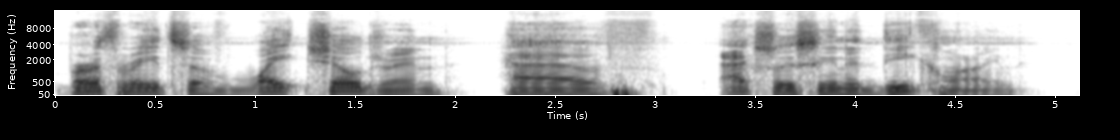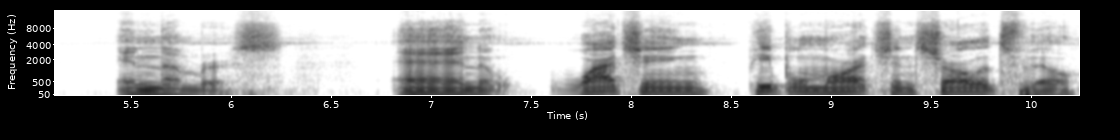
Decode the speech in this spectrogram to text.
birth rates of white children have actually seen a decline in numbers. And watching people march in Charlottesville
